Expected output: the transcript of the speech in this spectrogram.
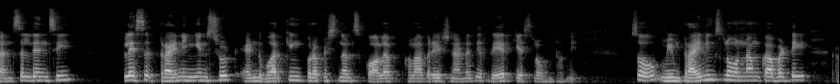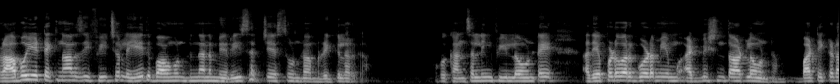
consultancy plus training institute and working professionals కొలా కొలాబరేషన్ అనేది రేర్ కేసులో ఉంటుంది. సో మేము ట్రైనింగ్స్లో ఉన్నాం కాబట్టి రాబోయే టెక్నాలజీ ఫ్యూచర్లో ఏది బాగుంటుందని మేము రీసెర్చ్ చేస్తూ ఉంటాం రెగ్యులర్గా. ఒక కన్సల్టింగ్ ఫీల్డ్లో ఉంటే అది ఎప్పటి వరకు కూడా మేము అడ్మిషన్ థాట్లో ఉంటాం. బట్ ఇక్కడ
